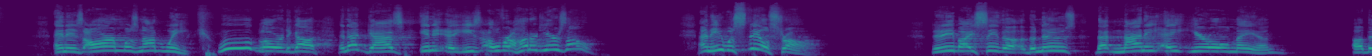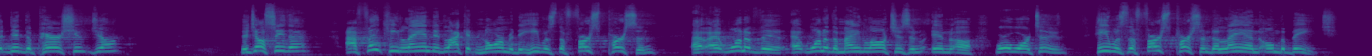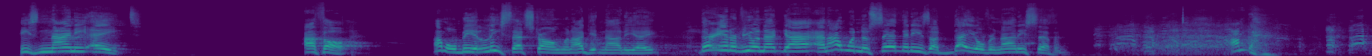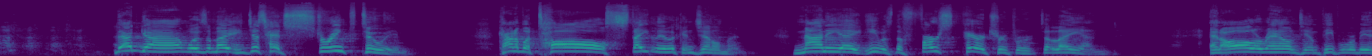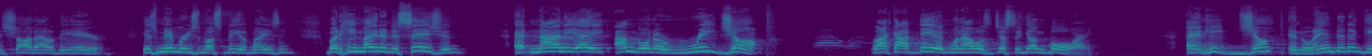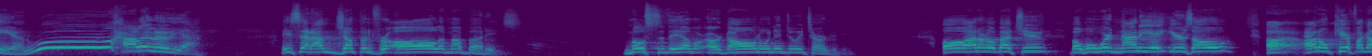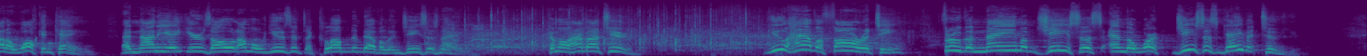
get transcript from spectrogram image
and his arm was not weak. Woo, glory to God. And that guy's in, he's over 100 years old. And he was still strong. Did anybody see the, the news? That 98 year old man uh, that did the parachute jump? Did y'all see that? I think he landed like at Normandy. He was the first person at, at one of the at one of the main launches in, in uh, World War II. He was the first person to land on the beach. He's 98. I thought, I'm going to be at least that strong when I get 98. They're interviewing that guy, and I wouldn't have said that he's a day over 97. I'm, that guy was amazing. He just had strength to him. Kind of a tall, stately looking gentleman. 98, he was the first paratrooper to land. And all around him, people were being shot out of the air. His memories must be amazing. But he made a decision at 98, I'm going to re jump like I did when I was just a young boy. And he jumped and landed again. Woo, hallelujah. He said, I'm jumping for all of my buddies. Most of them are gone on into eternity. Oh, I don't know about you, but when we're 98 years old, uh, I don't care if I got a walking cane. At 98 years old, I'm going to use it to club the devil in Jesus' name. Come on, how about you? You have authority through the name of Jesus and the word. Jesus gave it to you.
